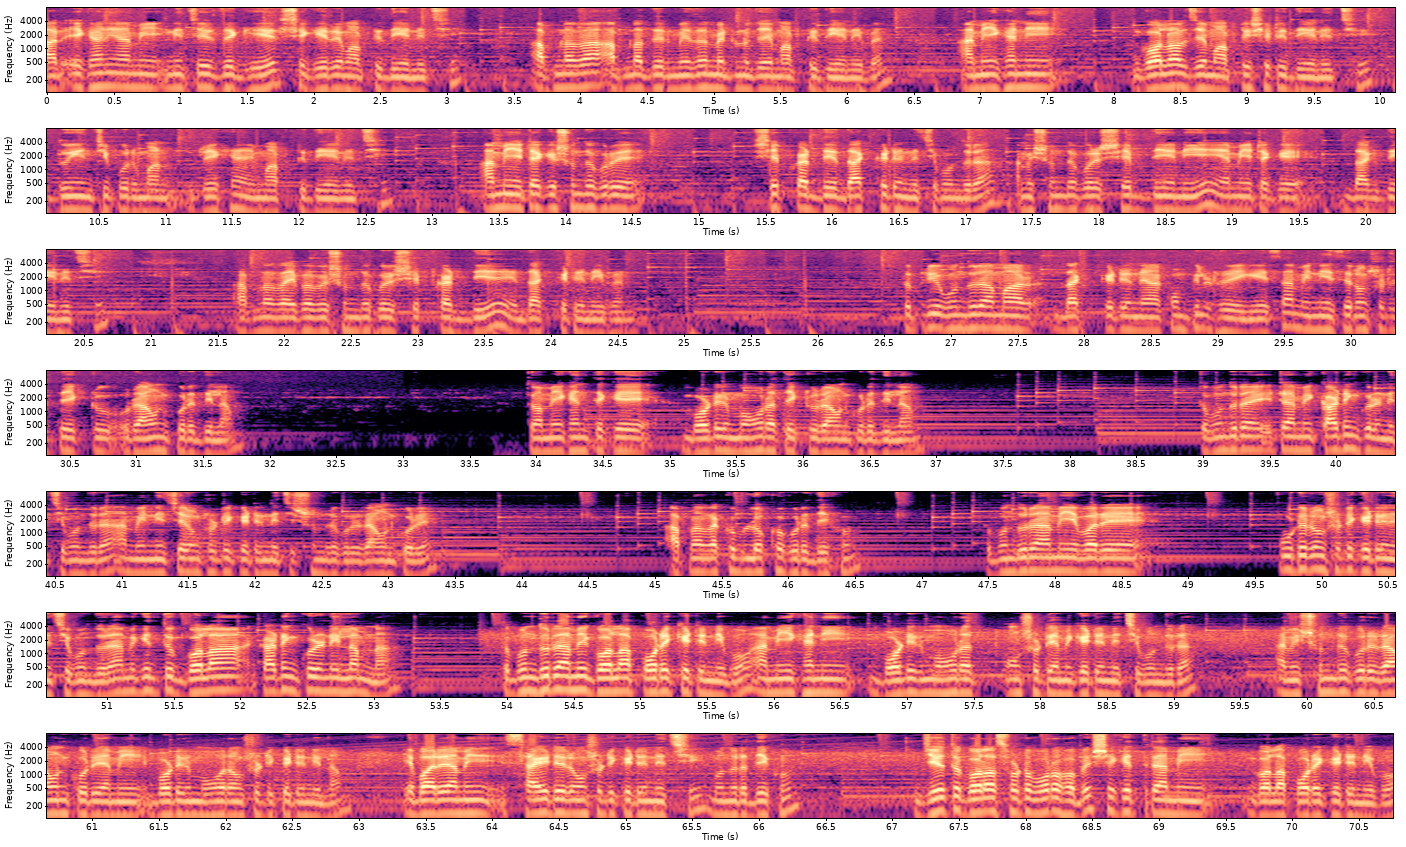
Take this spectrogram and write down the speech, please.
আর এখানে আমি নিচের যে ঘের, সে ঘেরের মাপটি দিয়ে নিচ্ছি। আপনারা আপনাদের মেজারমেন্ট অনুযায়ী মাপটি দিয়ে নেবেন। আমি এখানে গলার যে মাপটি, সেটি দিয়ে নিচ্ছি। দুই ইঞ্চি পরিমাণ রেখে আমি মাপটি দিয়ে নিচ্ছি। আমি এটাকে সুন্দর করে শেপ কাট দিয়ে দাগ কেটে নিচ্ছি, বন্ধুরা। আমি সুন্দর করে শেপ দিয়ে নিয়ে আমি এটাকে দাগ দিয়ে নিচ্ছি। আপনারা এইভাবে সুন্দর করে শেপ কাট দিয়ে দাগ কেটে নেবেন। তো প্রিয় বন্ধুরা, আমার দাগ কেটে নেওয়া কমপ্লিট হয়ে গিয়েছে। আমি নিচের অংশটিতে একটু রাউন্ড করে দিলাম। তো আমি এখান থেকে বডির মোহরাতে একটু রাউন্ড করে দিলাম। তো বন্ধুরা, এটা আমি কাটিং করে নিচ্ছি বন্ধুরা। আমি নিচের অংশটি কেটে নিচ্ছি সুন্দর করে রাউন্ড করে। আপনারা খুব লক্ষ্য করে দেখুন। তো বন্ধুরা, আমি এবারে পুটের অংশটি কেটে নিচ্ছি বন্ধুরা। আমি কিন্তু গলা কাটিং করে নিলাম না। তো বন্ধুরা, আমি গলা পরে কেটে নিব। আমি এখানে বডির মোহরা অংশটি আমি কেটে নিচ্ছি বন্ধুরা। আমি সুন্দর করে রাউন্ড করে আমি বডির মোহর অংশটি কেটে নিলাম। এবারে আমি সাইডের অংশটি কেটে নিচ্ছি। বন্ধুরা, দেখুন। যেহেতু গলা ছোট বড় হবে, সেক্ষেত্রে আমি গলা পরে কেটে নেব।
